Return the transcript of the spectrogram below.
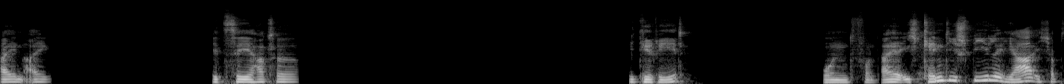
Ein eigenes PC hatte. Gerät. Und von daher, ich kenne die Spiele, ja, ich habe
